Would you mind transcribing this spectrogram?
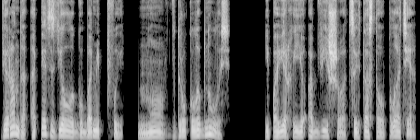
Веранда опять сделала губами пфы, но вдруг улыбнулась. И поверх ее обвисшего цветастого платья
